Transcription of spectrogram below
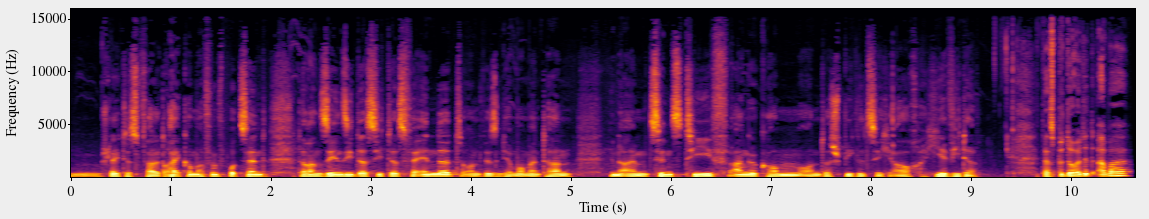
im schlechtesten Fall 3,5 Prozent. Daran sehen Sie, dass sich das verändert und wir sind ja momentan in einem Zinstief angekommen und das spiegelt sich auch hier wieder. Das bedeutet aber,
